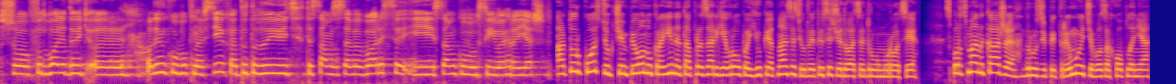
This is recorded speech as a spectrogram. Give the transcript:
що в футболі дають е, один кубок на всіх, а тут дають ти сам за себе борешся і сам кубок свій виграєш. Артур Костюк, чемпіон України та призер Європи Ю-15 у 2022 році. Спортсмен каже, друзі підтримують його захоплення.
